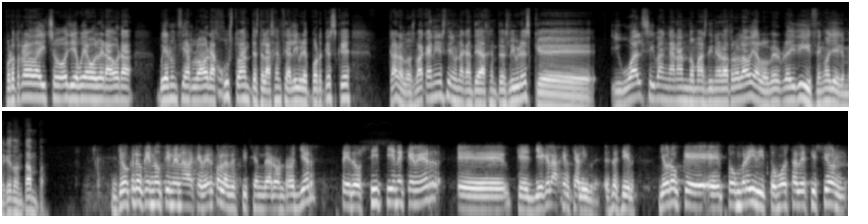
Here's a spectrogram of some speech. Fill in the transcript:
Por otro lado, ha dicho, oye, voy a volver ahora, voy a anunciarlo ahora justo antes de la agencia libre, porque es que Claro, los Buccaneers tienen una cantidad de agentes libres que igual se iban ganando más dinero a otro lado y al volver Brady dicen, oye, que me quedo en Tampa. Yo creo que no tiene nada que ver con la decisión de Aaron Rodgers, pero sí tiene que ver eh, que llegue la agencia libre. Es decir, yo creo que eh, Tom Brady tomó esta decisión,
